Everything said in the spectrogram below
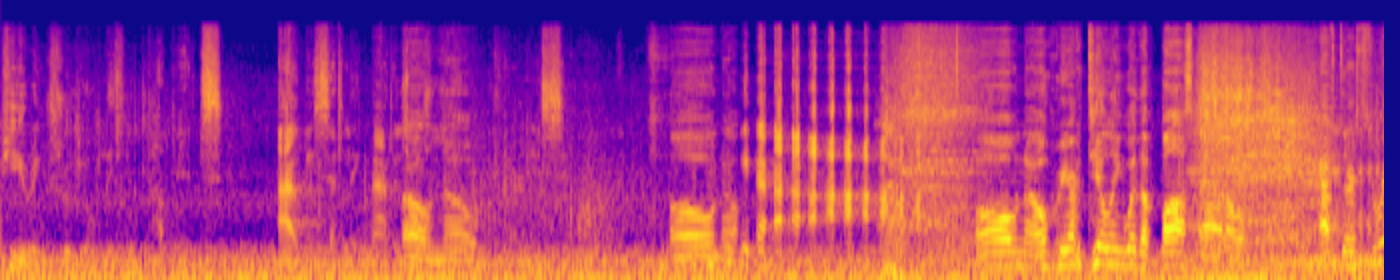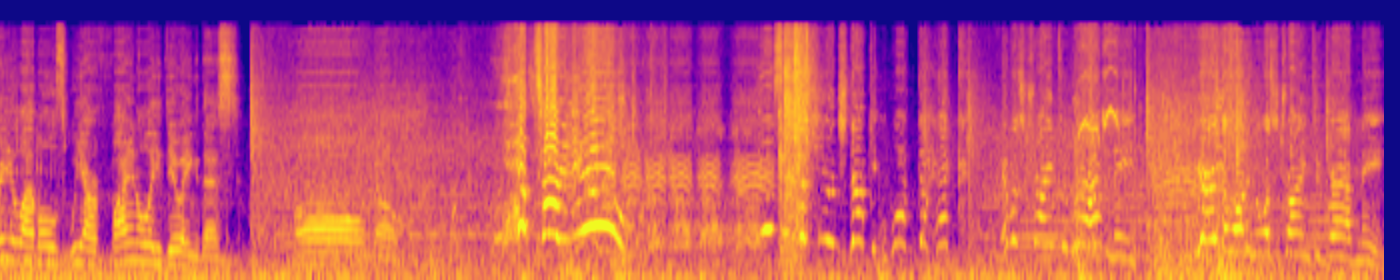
peering through your little puppet. I'll be settling matters Oh, with no. you very soon. Oh no. oh no, we are dealing with a boss battle. After three levels, we are finally doing this. Oh no. What are you? This is a huge ducky. What the heck? It was trying to grab me. You're the one who was trying to grab me.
